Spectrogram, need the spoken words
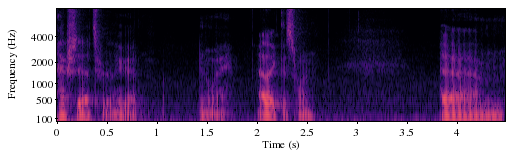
Actually, that's really good in a way. I like this one. Um,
